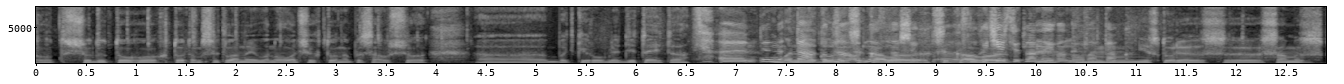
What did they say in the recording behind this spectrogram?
А от щодо того, хто там Світлана Іванова, чи хто написав, що е, батьки роблять дітей, та Е, У мене так, дуже одна, одна з наших е, цікава, слухачів Світлана Іванова. Так. Історія з, саме з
